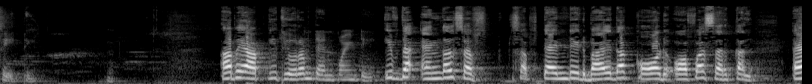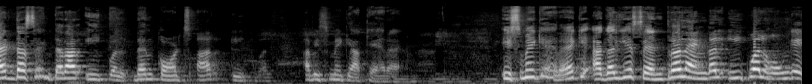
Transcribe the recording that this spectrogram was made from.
सी टी अब है आपकी theorem 10.8 if the angle subtended by the chord of a circle at the centre are equal then chords are equal अब इसमें क्या कह रहा है? इसमें कह रहा है कि अगर ये सेंट्रल एंगल इक्वल होंगे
